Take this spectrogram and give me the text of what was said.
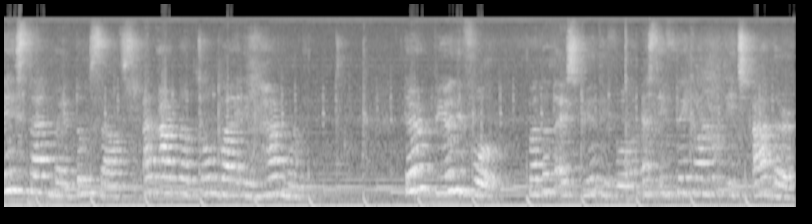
they stand by themselves and are not combined in harmony. They're beautiful, but not as beautiful as if they complete each other.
